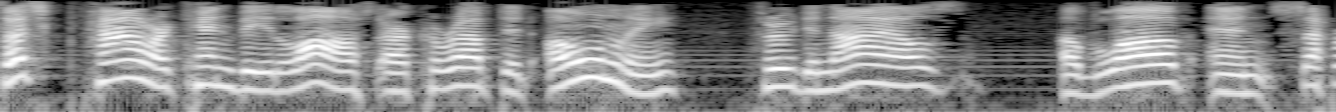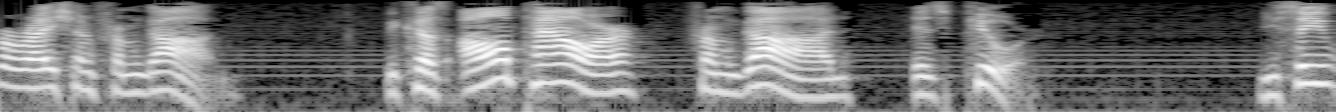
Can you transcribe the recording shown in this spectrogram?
Such power can be lost or corrupted only through denials of love and separation from God. Because all power from God is pure. You see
